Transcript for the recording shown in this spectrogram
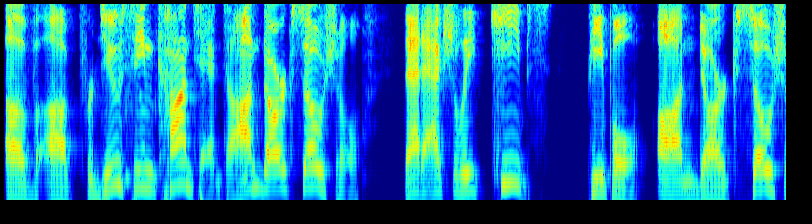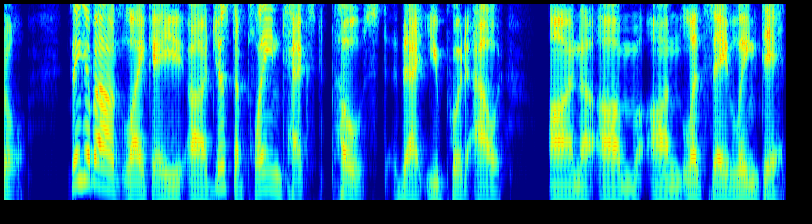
of uh, producing content on dark social that actually keeps people on dark social. Think about like a uh, just a plain text post that you put out on um, on let's say LinkedIn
